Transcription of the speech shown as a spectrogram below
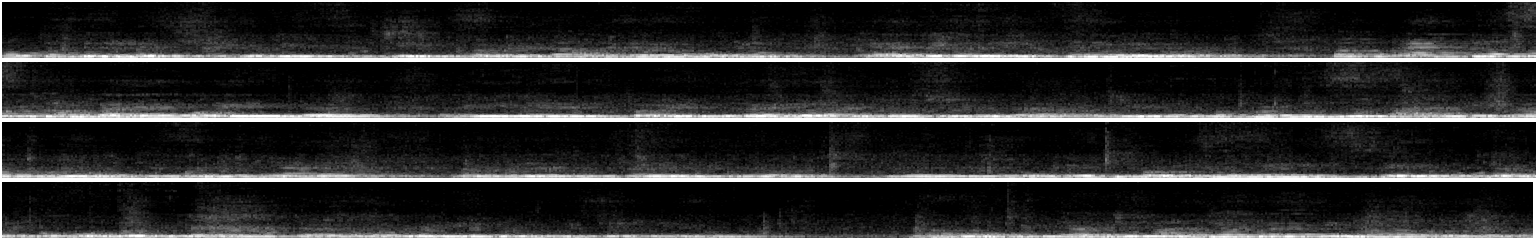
മൊത്തത്തിലുള്ള ഹിസ്റ്ററിയെ ബേസിൽ ചെയ്യുന്ന സമയത്ത് അതിനൊരു സിനിമയുമാണ് അപ്പം ആക്ടേഴ്സൊക്കെ നമുക്കറിയാൻ കുറേ ഉണ്ട് അല്ലെങ്കിൽ ഇപ്പോൾ എഴുത്തുകാരികളായിട്ടുള്ള സ്റ്റുഡന്റാണ് ചെയ്യുന്നത് ഇപ്പം പ്രൊഡ്യൂസേഴ്സ് ആരൊക്കെ ഉണ്ടാവുമെന്ന് നോക്കിയ സമയത്ത് ഞാൻ നമ്മുടെ വെച്ച് നോക്കി എനിക്ക് പ്രൊഡ്യൂസേഴ്സിനെ ലിസ്റ്റ് ചെയ്ത് നോക്കി അവർക്ക് ഫോട്ടോ വയ്ക്കാൻ വേണ്ടിയിട്ടാണ് അവരുടെ പേരും ലിസ്റ്റ് ചെയ്തു ഞാൻ നോക്കി ഞാൻ ചോദിച്ചു അഞ്ചാറ് പേരൊക്കെ ഉണ്ടാവും തോന്നുന്നത്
